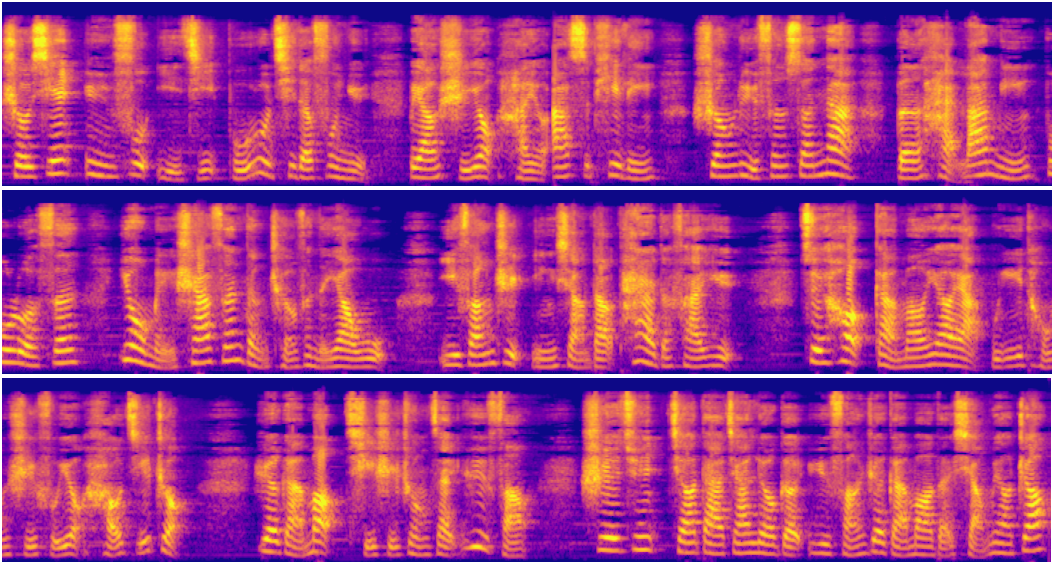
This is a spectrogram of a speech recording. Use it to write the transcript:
首先，孕妇以及哺乳期的妇女不要食用含有阿司匹林、双氯芬酸钠、苯海拉明、布洛芬、右美沙芬等成分的药物，以防止影响到胎儿的发育。最后，感冒药呀不宜同时服用好几种。热感冒其实重在预防，十月君教大家六个预防热感冒的小妙招。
